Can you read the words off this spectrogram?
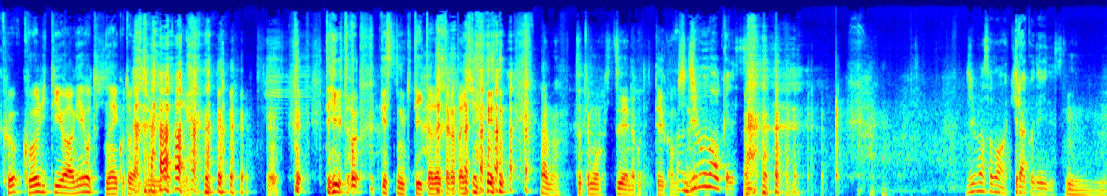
ククオリティを上げようとしないことが重要っていうっていうとゲストに来ていただいた方に あのとても失礼なこと言ってるかもしれない。自分は OK です。自分はそのまま気楽でいいです。うん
